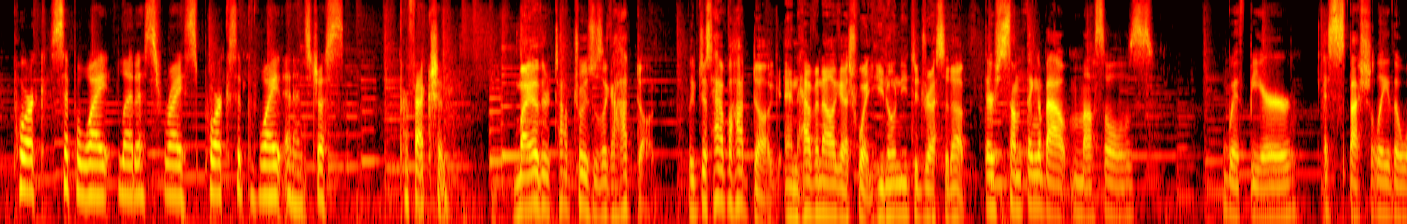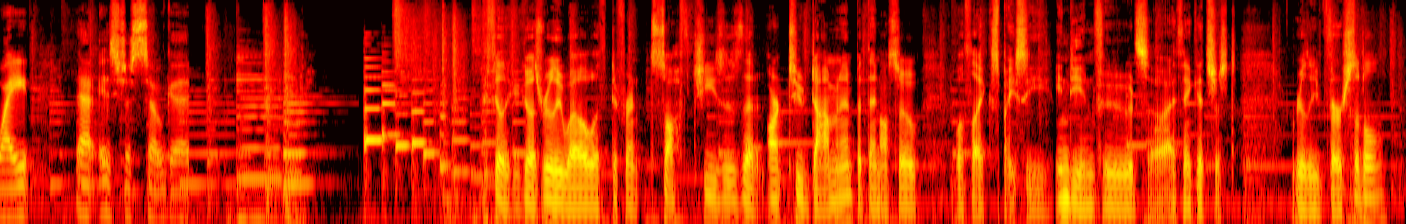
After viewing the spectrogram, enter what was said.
pork, sip of white, lettuce, rice, pork, sip of white, and it's just perfection. My other top choice was like a hot dog. Like just have a hot dog and have an Allagash White. You don't need to dress it up. There's something about mussels with beer, especially the white, that is just so good. I feel like it goes really well with different soft cheeses that aren't too dominant, but then also with like spicy Indian food. So I think it's just really versatile.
